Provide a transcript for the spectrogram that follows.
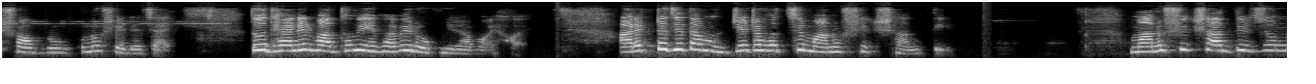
সব রোগগুলো সেরে যায়। তো ধ্যানের মাধ্যমে এভাবে রোগ নিরাময় হয়। আরেকটা যেটা যেটা হচ্ছে মানসিক শান্তি। মানসিক শান্তির জন্য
